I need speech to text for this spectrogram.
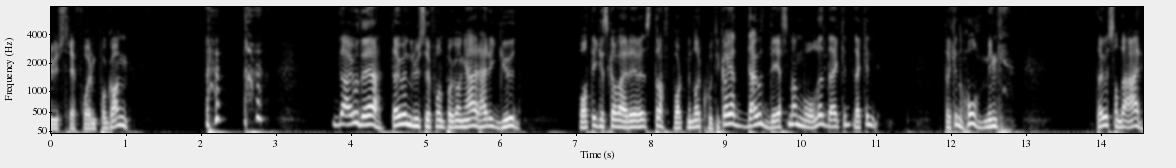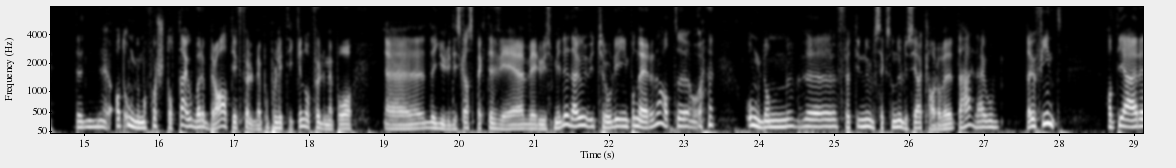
rusreform på gang. det er jo det! Det er jo en rusreform på gang her, herregud. Og at det ikke skal være straffbart med narkotika. Ja, det er jo det som er målet. Det er ikke, det er ikke, en, det er ikke en holdning. Det er jo sånn det er. Det, at ungdom har forstått det, er jo bare bra. At de følger med på politikken og følger med på eh, det juridiske aspektet ved, ved rusmidler. Det er jo utrolig imponerende at eh, ungdom eh, født i 06 og 07 er klar over dette her. Det er jo, det er jo fint. At de er,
